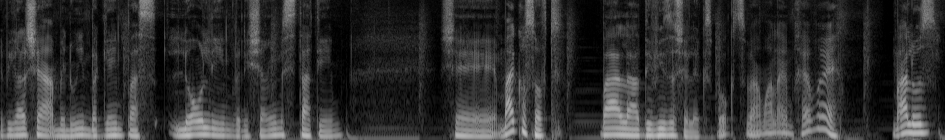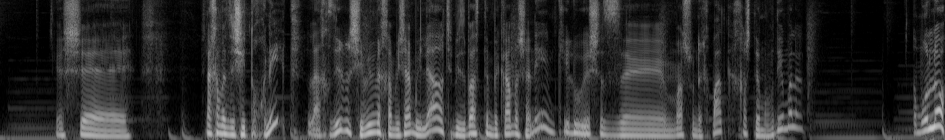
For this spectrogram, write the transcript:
ובגלל שהמנויים ב Game Pass לא עולים ונשארים סטטיים, שמייקרוסופט באה לדיוויזיה של אקסבוקס ואמרה להם, חבר'ה, מה הלו"ז? יש... אה, יש לכם איזושהי תוכנית להחזיר 75 מיליארד שבזבזתם בכמה שנים? כאילו יש איזה משהו נחמד ככה שאתם עובדים עליו? אמרו לא,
